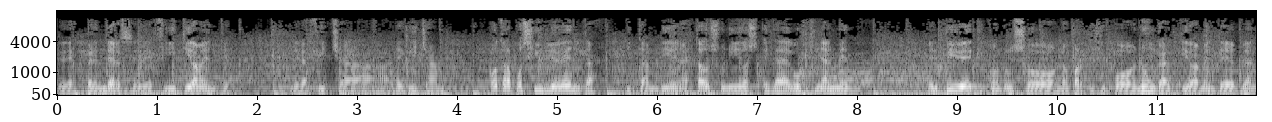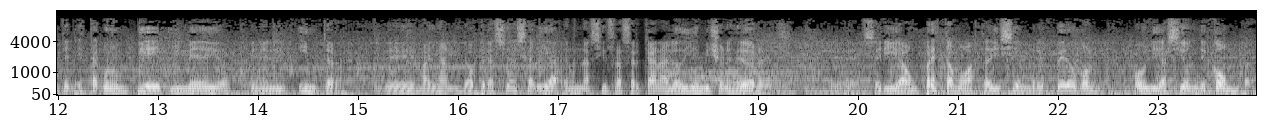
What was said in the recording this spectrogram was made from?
de desprenderse definitivamente de la ficha de Guicham. Otra posible venta, y también a Estados Unidos, es la de Agustín Almendra. El pibe, que con Russo no participó nunca activamente del plantel, está con un pie y medio en el Inter de Miami. La operación se haría en una cifra cercana a los 10 millones de dólares. Eh, sería un préstamo hasta diciembre, pero con obligación de compra.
